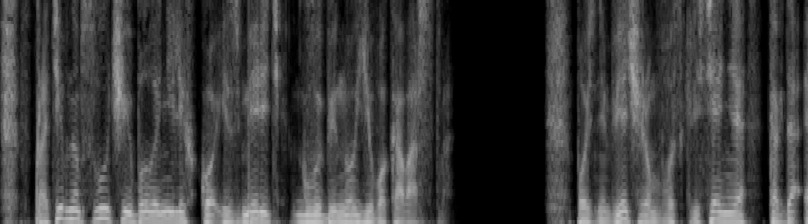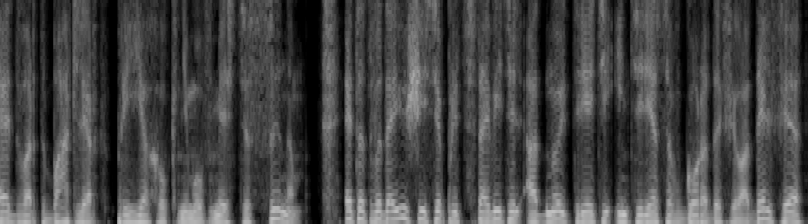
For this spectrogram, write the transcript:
В противном случае было нелегко измерить глубину его коварства. Поздним вечером в воскресенье, когда Эдвард Батлер приехал к нему вместе с сыном, этот выдающийся представитель одной трети интересов города Филадельфия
